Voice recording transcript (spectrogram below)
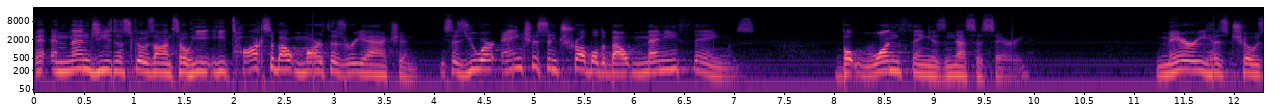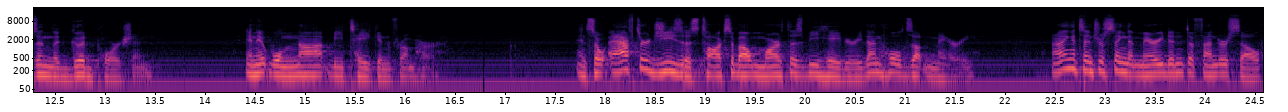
And, and then Jesus goes on. So he, he talks about Martha's reaction. He says, You are anxious and troubled about many things, but one thing is necessary. Mary has chosen the good portion, and it will not be taken from her. And so, after Jesus talks about Martha's behavior, he then holds up Mary. I think it's interesting that Mary didn't defend herself,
